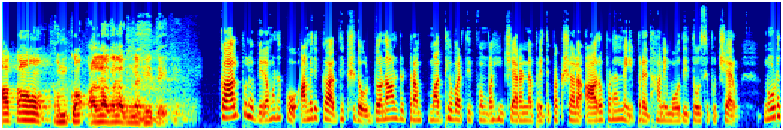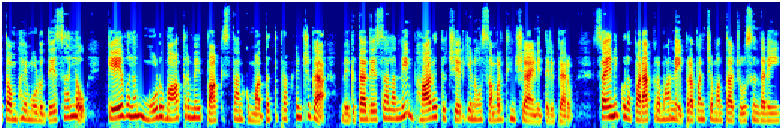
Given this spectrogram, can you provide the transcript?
आकाओं उनको अलग अलग नहीं देखेंगे। కాల్పుల విరమణకు అమెరికా అధ్యక్షుడు డొనాల్డ్ ట్రంప్ మధ్యవర్తిత్వం వహించారన్న ప్రతిపక్షాల ఆరోపణల్ని ప్రధాని మోదీ తోసిపుచ్చారు. నూట తొంభై మూడు దేశాల్లో కేవలం మూడు మాత్రమే పాకిస్తాన్కు మద్దతు ప్రకటించగా మిగతా దేశాలన్నీ భారత్ చర్యను సమర్థించాయని తెలిపారు. సైనికుల పరాక్రమాన్ని ప్రపంచమంతా చూసిందని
